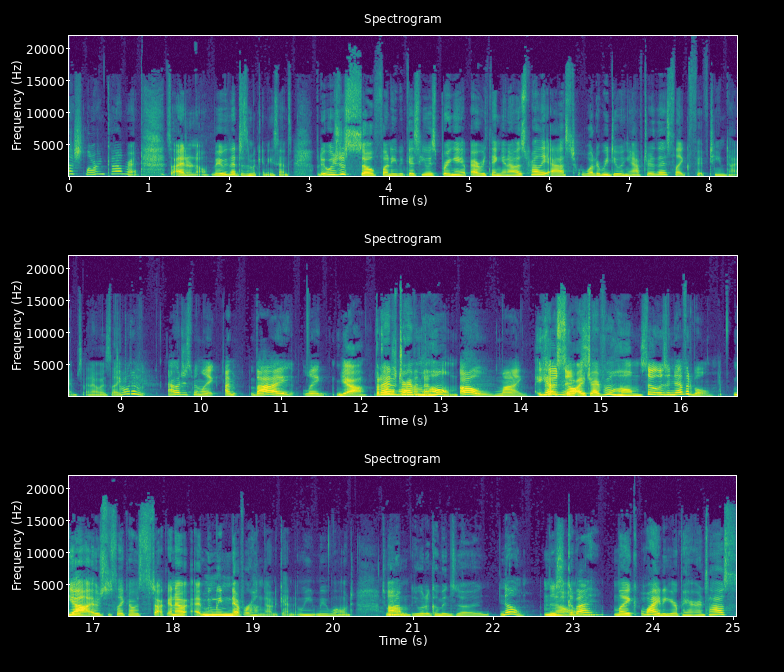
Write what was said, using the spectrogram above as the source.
gosh, Lauren Conrad. So I don't know. Maybe that doesn't make any sense. But it was just so funny because he was bringing up everything. And I was probably asked, what are we doing after this? Like 15 times. And I was like. I would just been like, "I'm bye." Like, yeah. But I had to drive him that point. home. Oh my. Goodness. Yeah, so I drive him home. So it was inevitable. Yeah, it was just like I was stuck, and I, I mean, we never hung out again. We we won't. Do you want Um, to? You want to come inside? No. This no, goodbye. Like, why to your parents' house?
